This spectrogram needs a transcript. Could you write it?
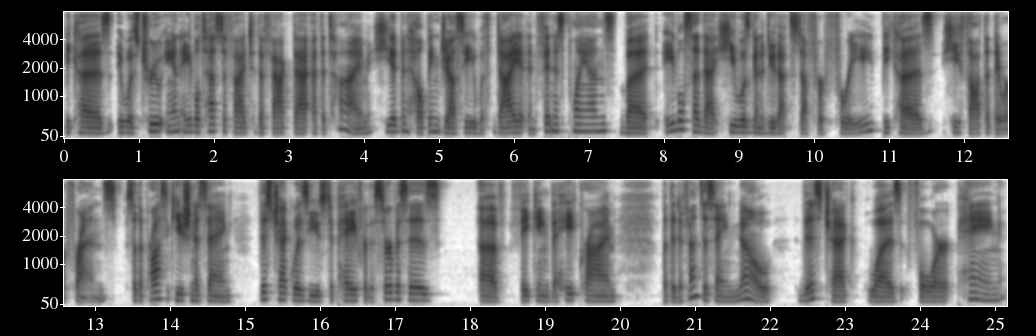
because it was true and Abel testified to the fact that at the time he had been helping Jesse with diet and fitness plans, but Abel said that he was going to do that stuff for free because he thought that they were friends. So the prosecution is saying this check was used to pay for the services of faking the hate crime, but the defense is saying no, this check was for paying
